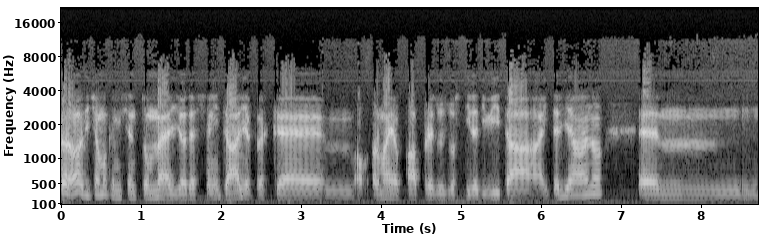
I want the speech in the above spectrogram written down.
però diciamo che mi sento meglio adesso in Italia perché mh, mm, ormai ho, ho, preso il suo stile di vita italiano. Ehm,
